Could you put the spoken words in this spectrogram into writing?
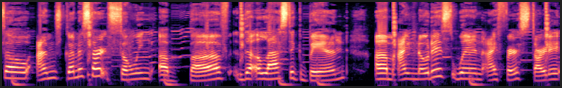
So I'm gonna start sewing above the elastic band. Um, I noticed when I first started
